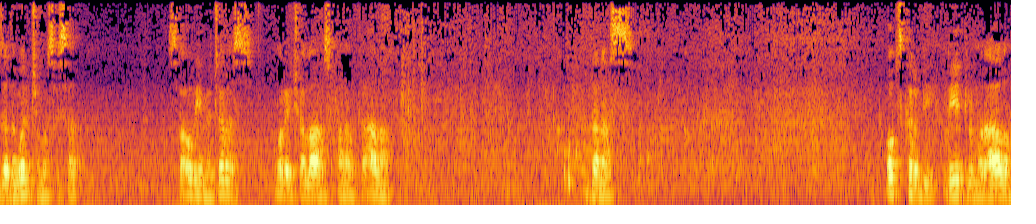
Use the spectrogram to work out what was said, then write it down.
Zadovoljit ćemo se sa, sa ovim večeras, molit Allah subhanahu ta'ala da nas obskrbi lijepim moralom,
